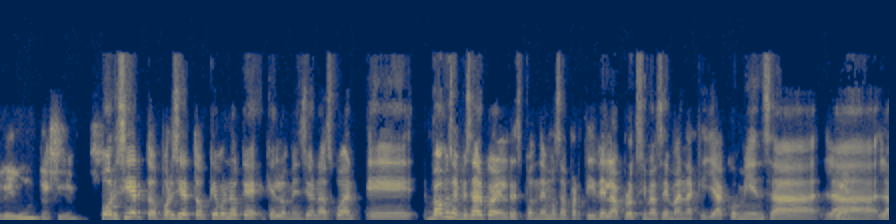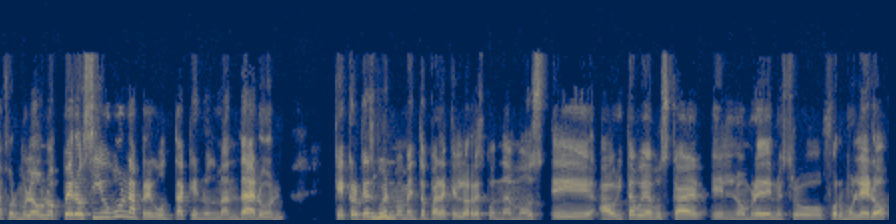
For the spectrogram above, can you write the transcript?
preguntas y demás. Por cierto, por cierto, qué bueno que, que lo mencionas, Juan. Eh, vamos a empezar con el respondemos a partir de la próxima semana, que ya comienza la, la Fórmula 1, pero sí hubo una pregunta que nos mandaron, que creo que es buen Uh. momento para que lo respondamos. Eh, ahorita voy a buscar el nombre de nuestro formulero,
